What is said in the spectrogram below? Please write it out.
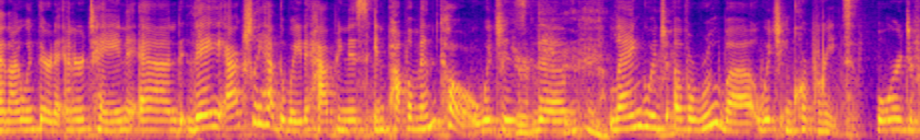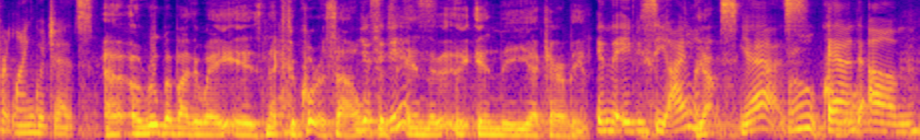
And I went there to entertain, and they actually had the way to happiness in Papiamento, which is You're the kidding. language of Aruba, which incorporates four different languages uh, Aruba, by the way, is next to Curacao, Yes, which it is, is. in the in the uh, Caribbean. in the ABC Islands. Yes. Oh, cool. And um,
